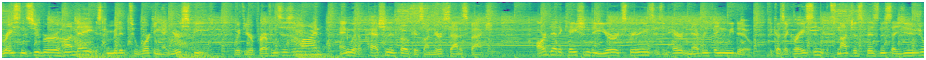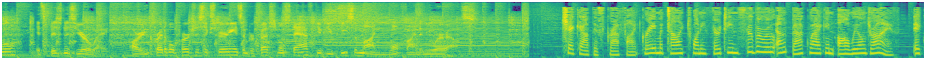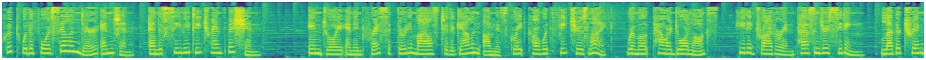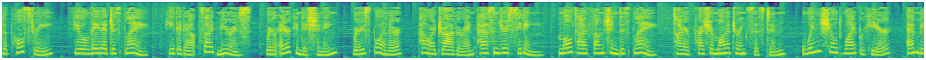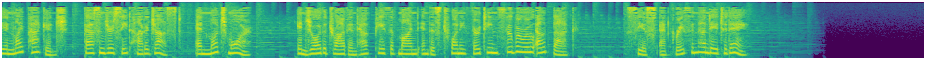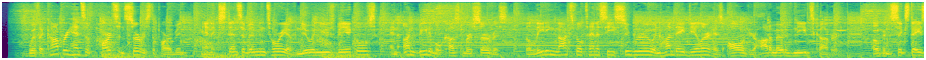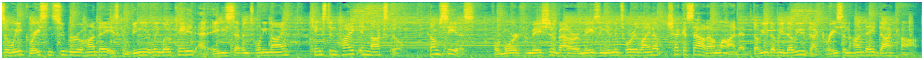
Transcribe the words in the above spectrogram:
Grayson Subaru Hyundai is committed to working at your speed, with your preferences in mind, and with a passionate focus on your satisfaction. Our dedication to your experience is inherent in everything we do, because at Grayson, it's not just business as usual, it's business your way. Our incredible purchase experience and professional staff give you peace of mind you won't find anywhere else. Check out this graphite gray metallic 2013 Subaru Outback wagon all-wheel drive, equipped with a four-cylinder engine and a CVT transmission. Enjoy an impressive 30 miles to the gallon on this great car with features like remote power door locks, heated driver and passenger seating, leather-trimmed upholstery, fuel data display, heated outside mirrors, rear air conditioning, rear spoiler, power driver and passenger seating, multi-function display, tire pressure monitoring system, windshield wiper heater, ambient light package, passenger seat height adjust, and much more. Enjoy the drive and have peace of mind in this 2013 Subaru Outback. See us at Grayson Hyundai today. With a comprehensive parts and service department, an extensive inventory of new and used vehicles, and unbeatable customer service, the leading Knoxville, Tennessee Subaru and Hyundai dealer has all of your automotive needs covered. Open six days a week, Grayson Subaru Hyundai is conveniently located at 8729 Kingston Pike in Knoxville. Come see us. For more information about our amazing inventory lineup, check us out online at www.graysonhyundai.com.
